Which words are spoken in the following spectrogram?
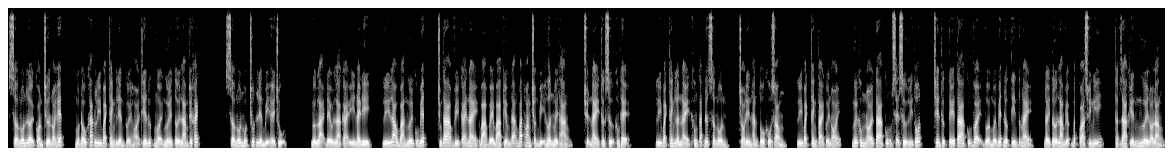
Sở nôn lời còn chưa nói hết, một đầu khác lý bạch thanh liền cười hỏi thiên ức mời người tới làm thuyết khách. Sở nôn một chút liền bị hế trụ. Ngược lại đều là cái ý này đi, lý lao bản ngươi cũng biết, chúng ta vì cái này ba v ba kiếm đang bắt hoang chuẩn bị hơn mấy tháng, chuyện này thực sự không thể lý bạch thanh lần này không cắt đứt sở nôn cho đến hắn tố khổ xong, lý bạch thanh tài cười nói, ngươi không nói ta cũng sẽ xử lý tốt, trên thực tế ta cũng vậy vừa mới biết được tin tức này đầy tớ làm việc bất quá suy nghĩ, thật ra khiến ngươi lo lắng.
